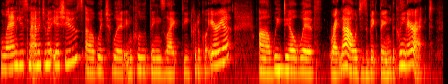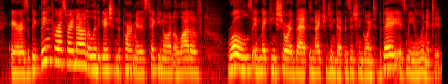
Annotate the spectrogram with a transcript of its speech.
land use management issues, uh, which would include things like the critical area. Uh, we deal with right now, which is a big thing, the Clean Air Act. Air is a big thing for us right now, and the litigation department is taking on a lot of roles in making sure that the nitrogen deposition going to the bay is being limited.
